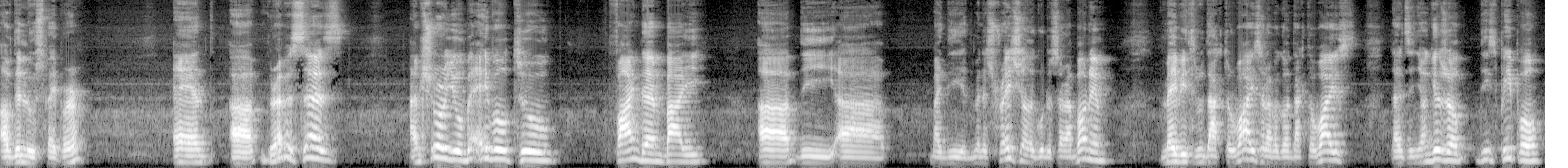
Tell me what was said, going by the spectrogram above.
of the newspaper, and uh, the Rebbe says, I'm sure you'll be able to find them by uh, the uh, by the administration of the Guru Sarabonim, maybe through Dr. Weiss, or Ravagon Dr. Weiss, that's in Young Israel. These people,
